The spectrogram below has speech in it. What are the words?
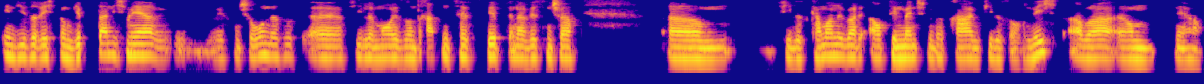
in diese Richtung gibt's da nicht mehr. Wir wissen schon, dass es äh, viele Mäuse- und Rattentests gibt in der Wissenschaft. Ähm, vieles kann man über, auf den Menschen übertragen, vieles auch nicht. Aber ähm, ja,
